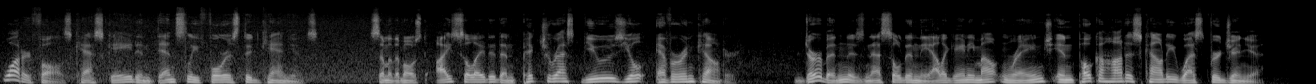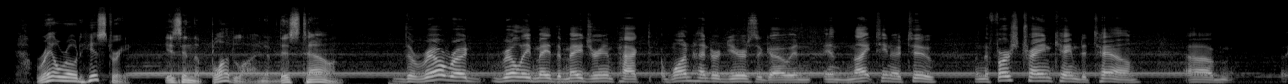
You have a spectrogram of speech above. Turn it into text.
Waterfalls cascade in densely forested canyons. Some of the most isolated and picturesque views you'll ever encounter. Durbin is nestled in the Allegheny Mountain Range in Pocahontas County, West Virginia. Railroad history is in the bloodline of this town. The railroad really made the major impact 100 years ago in, in 1902 when the first train came to town. Um,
